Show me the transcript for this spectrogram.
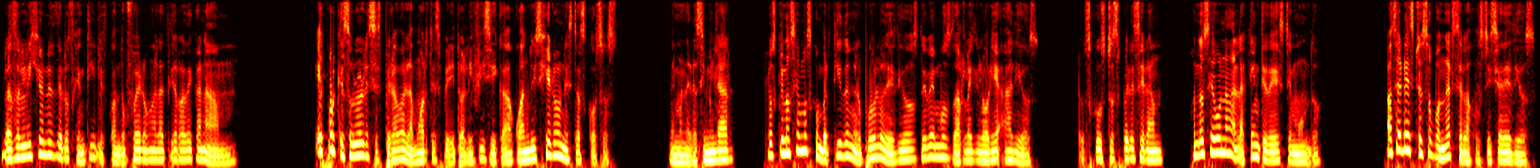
las religiones de los gentiles cuando fueron a la tierra de Canaán. Es porque solo les esperaba la muerte espiritual y física cuando hicieron estas cosas. De manera similar, los que nos hemos convertido en el pueblo de Dios debemos darle gloria a Dios. Los justos perecerán cuando se unan a la gente de este mundo. Hacer esto es oponerse a la justicia de Dios.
